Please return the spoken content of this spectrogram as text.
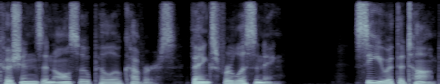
cushions, and also pillow covers. Thanks for listening. See you at the top.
